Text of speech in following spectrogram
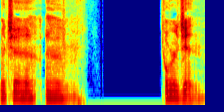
met je uh, origin.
